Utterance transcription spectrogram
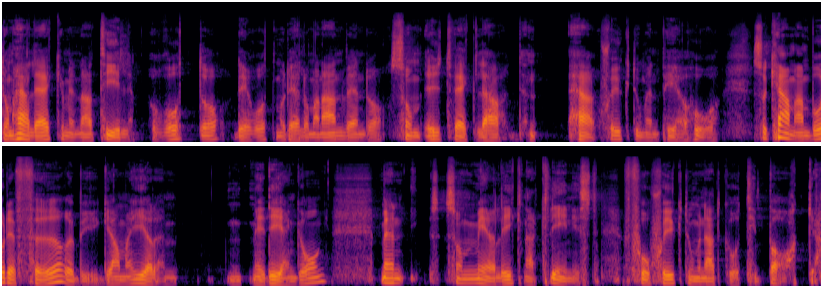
de här läkemedlen till råttor, det är råttmodeller man använder, som utvecklar den här sjukdomen PAH, så kan man både förebygga om man ger den med det en gång, men som mer liknar kliniskt, få sjukdomen att gå tillbaka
